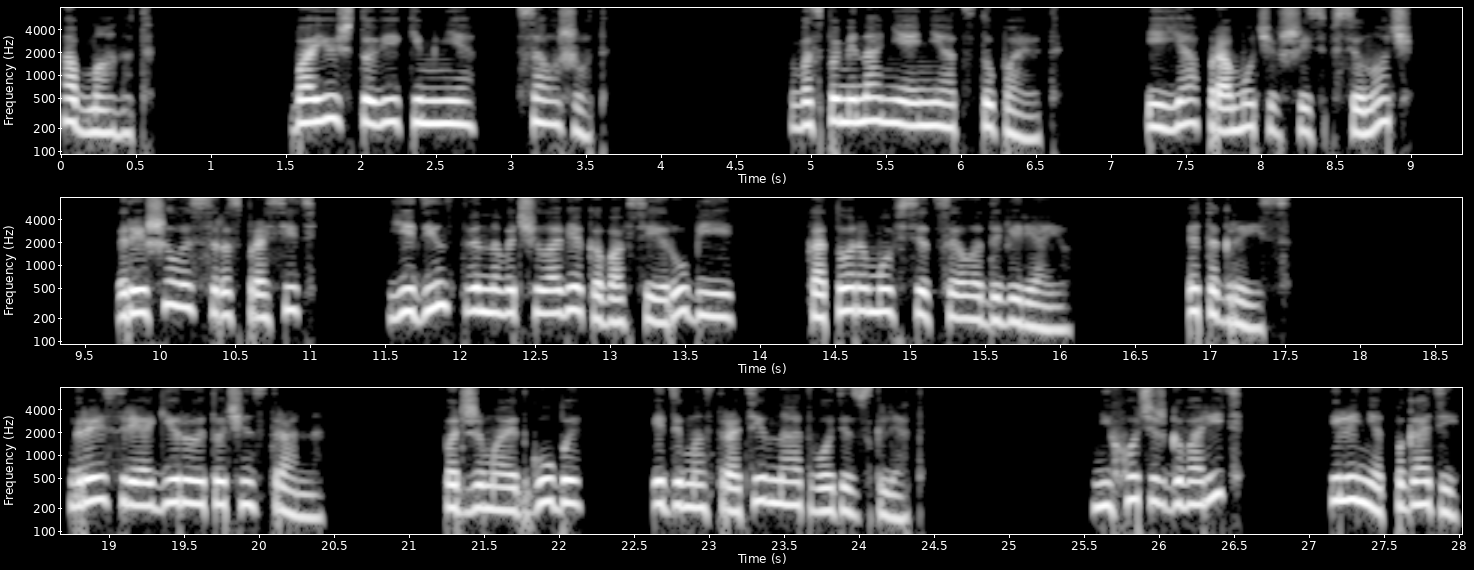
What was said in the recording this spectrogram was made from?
Обманут. Боюсь, что Вики мне солжет. Воспоминания не отступают. И я, промучившись всю ночь, решилась расспросить единственного человека во всей Рубии, которому всецело доверяю. Это Грейс. Грейс реагирует очень странно. Поджимает губы и демонстративно отводит взгляд. «Не хочешь говорить? Или нет, погоди.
